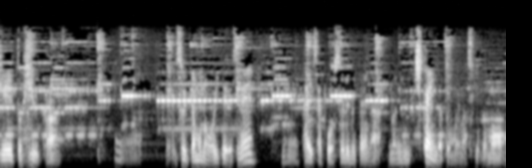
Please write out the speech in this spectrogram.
型というか、えー、そういったものを置いてですね、対策をするみたいなのに近いんだと思いますけども、はい。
